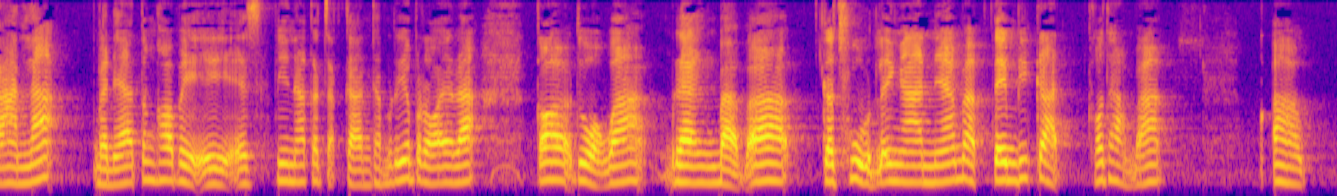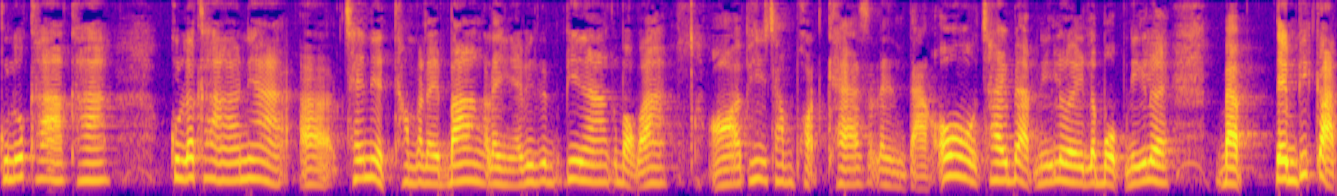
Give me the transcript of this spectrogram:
การละวันนี้ต้องเข้าไป AS พี่นักก็จัดการทำเรียบร้อยล้วก็จะบอกว่าแรงแบบว่ากระฉูดรายงานเนี้ยแบบเต็มพิกัดเขาถามว่าคุณลูกค้าคะคุณลูกค้าเนี่ยใช้เน็ตทำอะไรบ้างอะไรอย่างเงี้ยพี่พี่นาก็บอกว่าอ๋อพี่ทำพอดแคสต์อะไรต่างๆ โอ้ ใช้แบบนี้เลยระบบนี้เลย แบบเต็มพิกัด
